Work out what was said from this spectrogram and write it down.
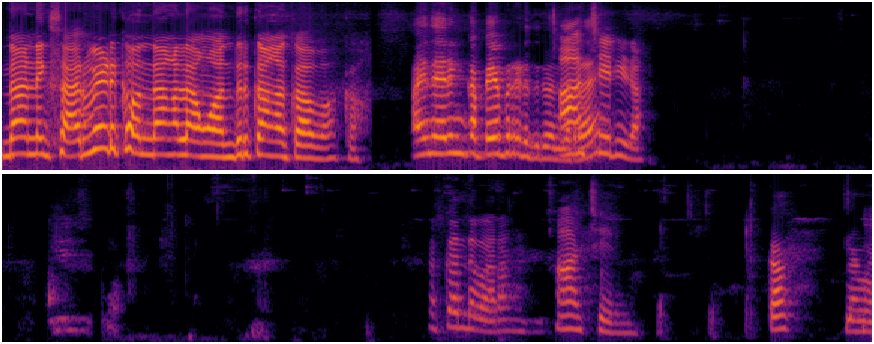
இந்த அன்னைக்கு சர்வே எடுக்க வந்தாங்கல்ல அவங்க வந்திருக்காங்க அக்கா வாக்கா ஐந்து இருங்க பேப்பர் எடுத்துட்டு ஆ வந்து சரிடா. அக்கா இந்த வராங்க. ஆ சரி அக்கா நாங்க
